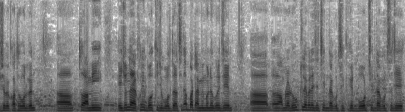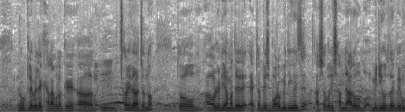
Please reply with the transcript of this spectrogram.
হিসেবে কথা বলবেন। তো আমি এই জন্য এখনই কিছু বলতে চাচ্ছি না বাট আমি মনে করি যে আমরা রুট লেভেলে যে চিন্তা করছি ক্রিকেট বোর্ড চিন্তা করছে যে রুট লেভেলে খেলাগুলোকে ছড়িয়ে দেওয়ার জন্য। তো অলরেডি আমাদের একটা বেশ বড় মিটিং হয়েছে। আশা করি সামনে আরও মিটিং হতে থাকবে এবং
